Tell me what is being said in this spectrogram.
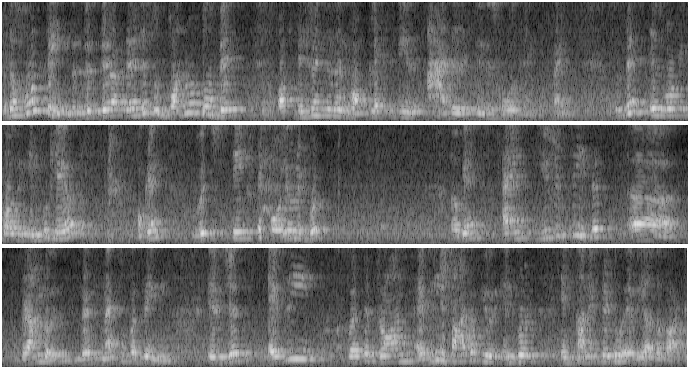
the whole thing, the, the, there, are, there are just one or two bits of differences and complexities added in this whole thing, right? So this is what we call the input layer, okay, which takes all your inputs okay and you should see this uh, bramble this mess of a thing is just every perceptron every part of your input is connected to every other part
